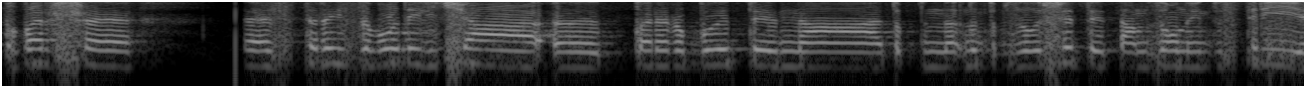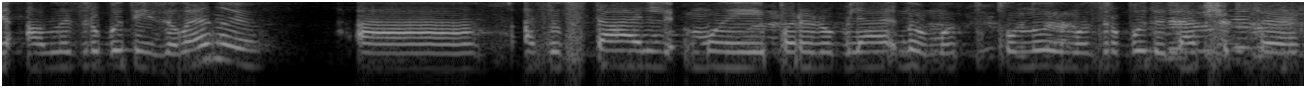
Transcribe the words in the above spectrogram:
по-перше, е, старий завод Ілліча е, переробити на, тобто, на, ну, тобто залишити там зону індустрії, але зробити її зеленою. А Азовсталь ми переробляємо, ну ми плануємо зробити так, щоб це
